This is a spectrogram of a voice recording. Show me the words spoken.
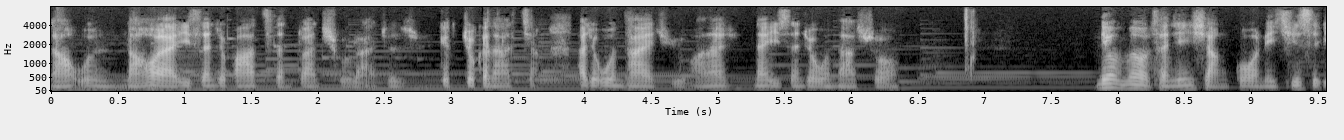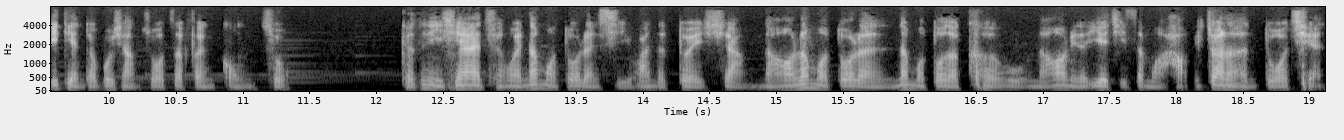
然后问，然后后来医生就帮他诊断出来，就是跟就跟他讲，他就问他一句话，那那医生就问他说，你有没有曾经想过，你其实一点都不想做这份工作？可是你现在成为那么多人喜欢的对象，然后那么多人那么多的客户，然后你的业绩这么好，你赚了很多钱，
